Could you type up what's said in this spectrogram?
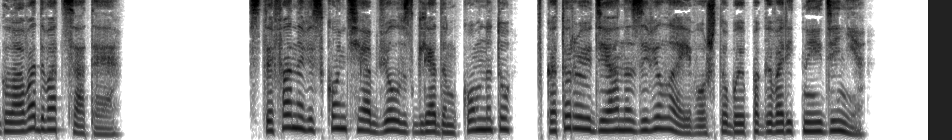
Глава 20. Стефано Висконти обвел взглядом комнату, в которую Диана завела его, чтобы поговорить наедине.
